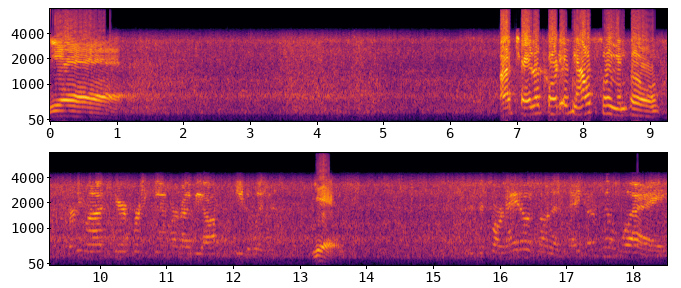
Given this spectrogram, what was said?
Yeah. Our trailer court is now a swimming pool. Much here pretty soon we're going to be off to see the wizard. Yes. The tornado's going to take us away.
